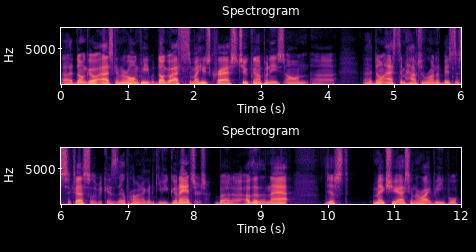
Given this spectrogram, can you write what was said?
Uh, don't go asking the wrong people. Don't go asking somebody who's crashed two companies on uh, uh, don't ask them how to run a business successfully because they're probably not going to give you good answers. But uh, other than that just make sure you're asking the right people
